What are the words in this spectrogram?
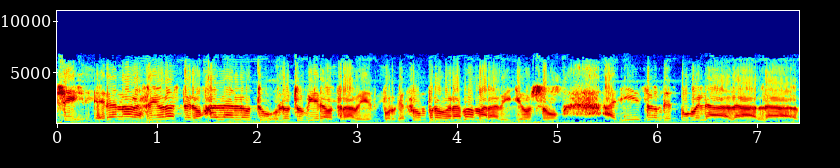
Sí, eran horas y horas, pero ojalá lo, lo tuviera otra vez, porque fue un programa maravilloso. Allí es donde tuve la, la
